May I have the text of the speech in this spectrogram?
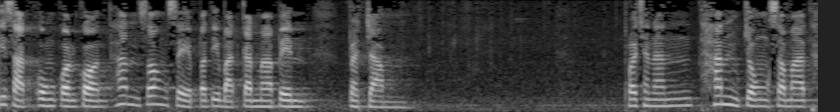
ธิสัตว์องค์ก่อนๆท่านซ่องเสพปฏิบัติกันมาเป็นประจำ เพราะฉะนั้นท่านจงสมาท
